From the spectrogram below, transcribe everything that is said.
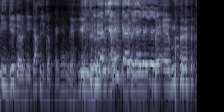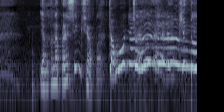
ih dia udah nikah aku juga pengen deh gitu Iya, iya, iya, iya, iya, iya. BM Yang kena pressing siapa? cowoknya Gitu.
